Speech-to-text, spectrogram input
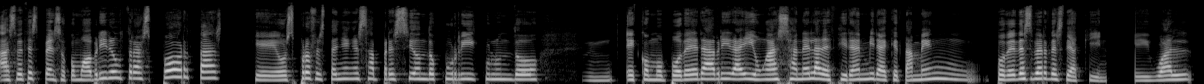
ás veces penso como abrir outras portas que os profes teñen esa presión do currículum do mm, e como poder abrir aí unha xanela de decir, eh, mira, que tamén podedes ver desde aquí. E igual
